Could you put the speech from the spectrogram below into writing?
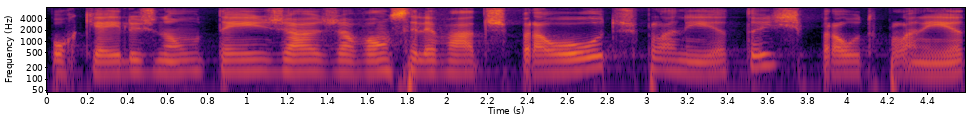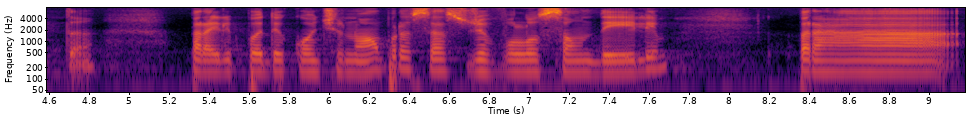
porque aí eles não têm já já vão ser levados para outros planetas para outro planeta para ele poder continuar o processo de evolução dele para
